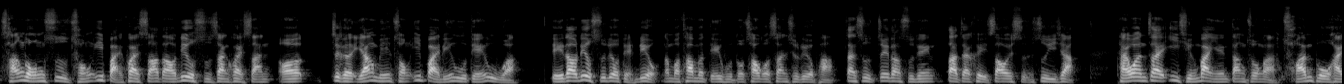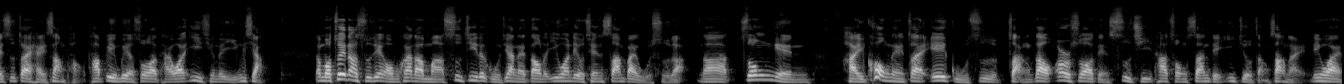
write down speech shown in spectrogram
长荣是从一百块杀到六十三块三，而这个阳明从一百零五点五啊跌到六十六点六，那么他们跌幅都超过三十六趴。但是这段时间大家可以稍微审视一下，台湾在疫情蔓延当中啊，船舶还是在海上跑，它并没有受到台湾疫情的影响。那么这段时间我们看到马士基的股价呢到了一万六千三百五十了，那中远。海控呢，在 A 股是涨到二十二点四七，它从三点一九涨上来。另外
